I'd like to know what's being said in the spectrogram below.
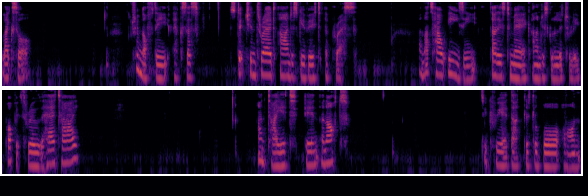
Like so. Trim off the excess stitching thread and just give it a press. And that's how easy that is to make and I'm just going to literally pop it through the hair tie. And tie it in a knot to create that little bow on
